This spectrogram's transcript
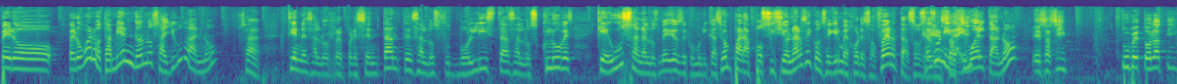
pero, pero bueno, también no nos ayuda, ¿no? O sea, tienes a los representantes, a los futbolistas, a los clubes que usan a los medios de comunicación para posicionarse y conseguir mejores ofertas. O sea, es, una ida y vuelta, ¿no? Es así. Tú, Betolati,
